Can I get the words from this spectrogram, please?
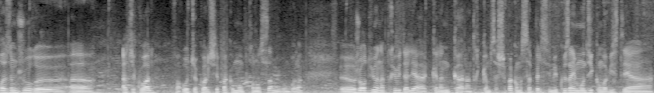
Bon voilà, troisième jour euh, à, à Jakwal, enfin au Jakwal, je sais pas comment on prononce ça, mais bon voilà. Euh, Aujourd'hui, on a prévu d'aller à Kalankar, un truc comme ça, je sais pas comment ça s'appelle. C'est mes cousins, ils m'ont dit qu'on va visiter un,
